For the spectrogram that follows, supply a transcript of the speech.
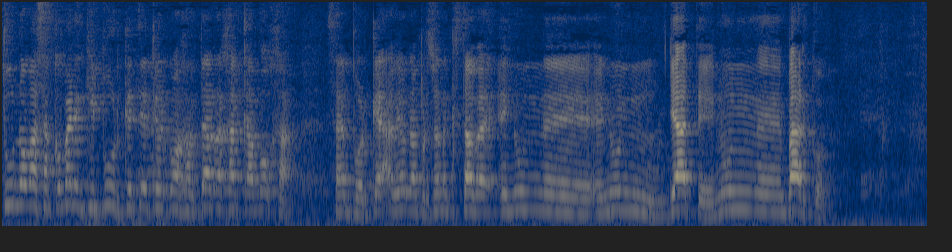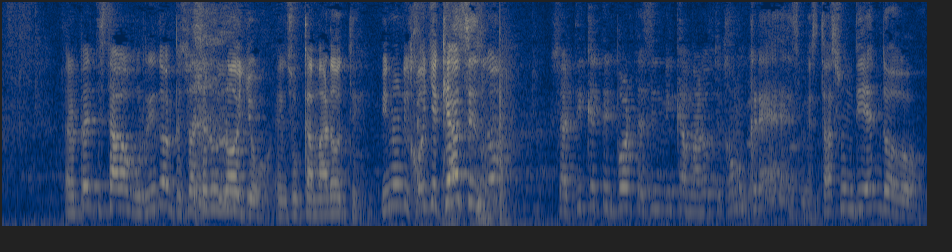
Tú no vas a comer en Kippur. ¿Qué tiene que ver con be'ahavtal rachakamoja? ¿Saben por qué? Había una persona que estaba en un, eh, en un yate, en un eh, barco. De repente estaba aburrido, empezó a hacer un hoyo en su camarote. Vino y dijo, oye, ¿qué haces, no? O sea, ¿a ti qué te importa? Es mi camarote. ¿Cómo crees? Me estás hundiendo.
